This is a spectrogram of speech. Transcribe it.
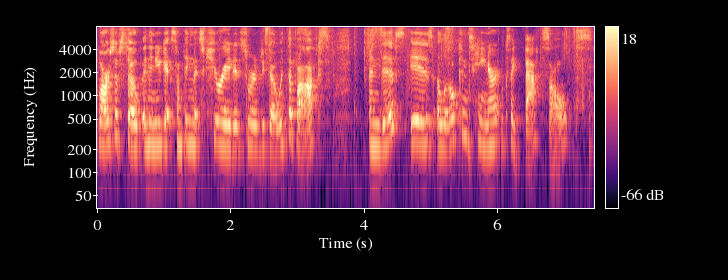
bars of soap, and then you get something that's curated sort of to go with the box. And this is a little container, it looks like bath salts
